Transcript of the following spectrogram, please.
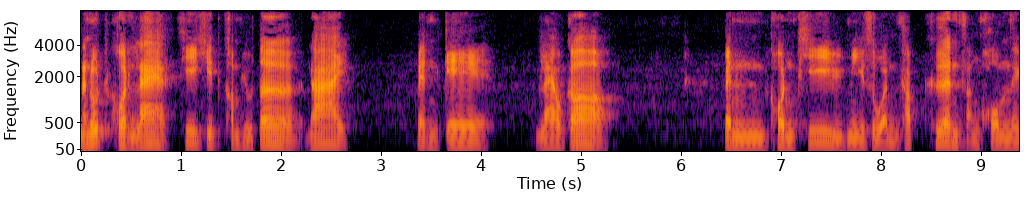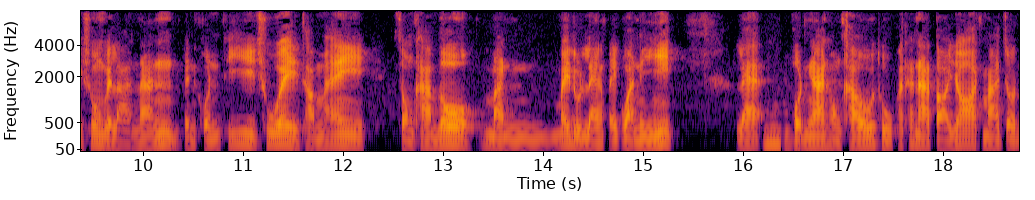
มนุษย์คนแรกที่คิดคอมพิวเตอร์ได้เป็นเกย์แล้วก็เป็นคนที่มีส่วนขับเคลื่อนสังคมในช่วงเวลานั้น เป็นคนที่ช่วยทำให้ สงครามโลกมันไม่รุนแรงไปกว่านี้ และผลงานของเขาถูกพัฒนาต่อยอดมาจน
